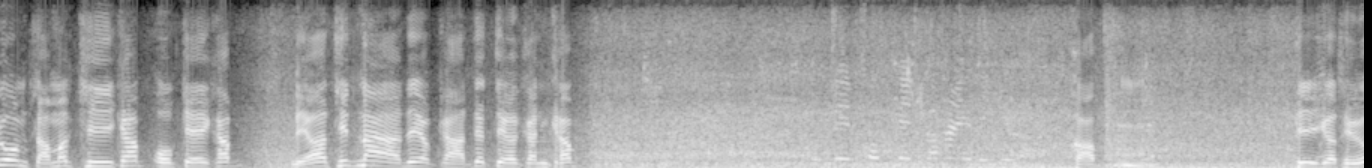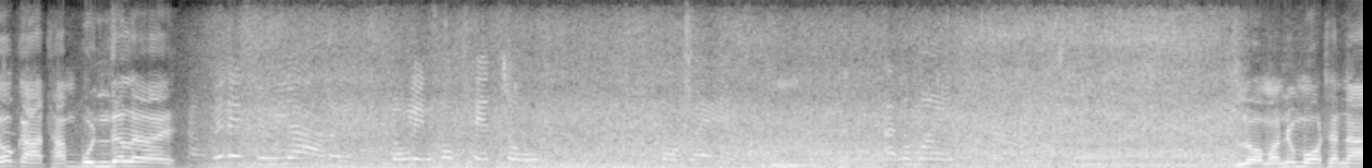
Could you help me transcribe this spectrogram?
ร่วมสามัคคีครับโอเคครับ เดี๋ยวอาทิตย์หน้าได้โอกาสจะเจอกันครับผมเรียนครบเพชรก็ให้ไปเยอะ ครับอืม พี่ก็ถือโอกาสทำบุญซะเลยค่ะไม่ได้ซื้อยาเลย โรงเรียนครบเพชรตรงตรงไปอืมอนามัยห้ามรวมอนุโมทนา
